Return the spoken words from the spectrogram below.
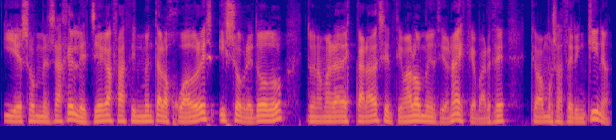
y esos mensajes les llega fácilmente a los jugadores y sobre todo de una manera descarada si encima lo mencionáis, que parece que vamos a hacer inquina.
